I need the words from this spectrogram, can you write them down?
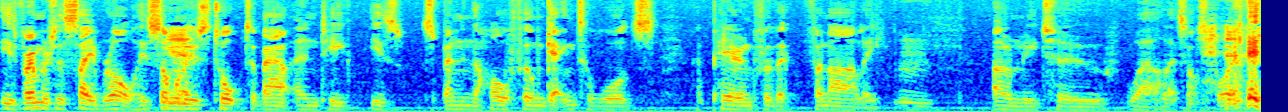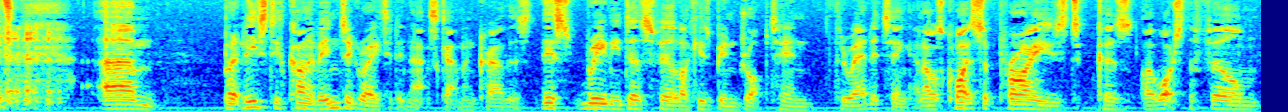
he's very much the same role. He's someone Yeah. who's talked about, and he is spending the whole film getting towards appearing for the finale, Mm. Only to well, let's not spoil it. um, but at least he's kind of integrated in that Scatman Crothers. This really does feel like he's been dropped in through editing, and I was quite surprised because I watched the film,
